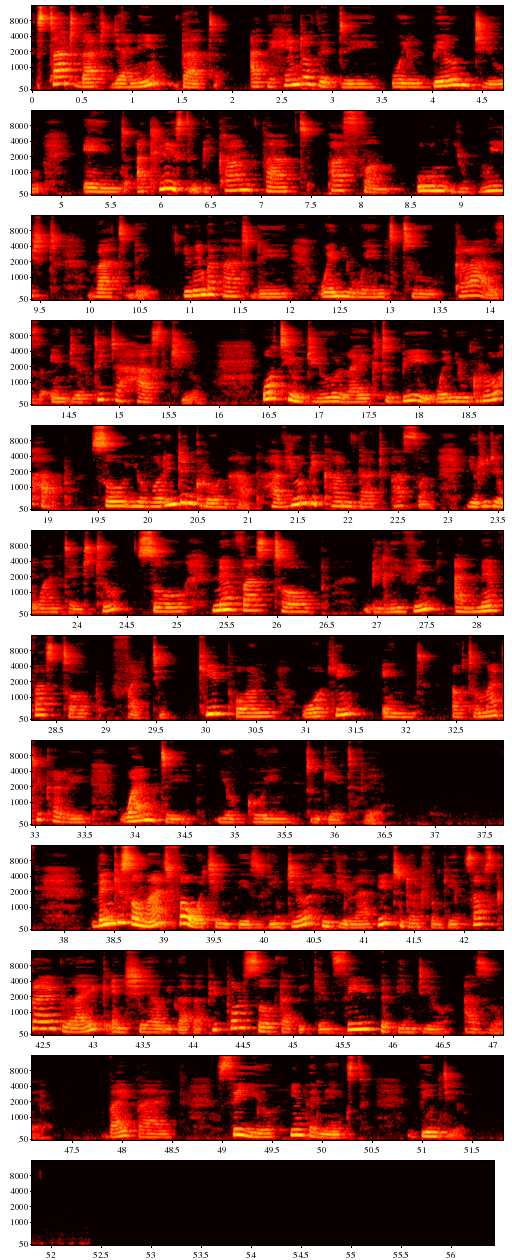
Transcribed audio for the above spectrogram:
Start that journey that at the end of the day will build you and at least become that person whom you wished that day. Remember that day when you went to class and your teacher asked you, What would you like to be when you grow up? So you've already grown up. Have you become that person you really wanted to? So never stop believing and never stop fighting. Keep on working and automatically one day you're going to get there. Thank you so much for watching this video. If you love it, don't forget subscribe, like and share with other people so that they can see the video as well. Bye bye. See you in the next video.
